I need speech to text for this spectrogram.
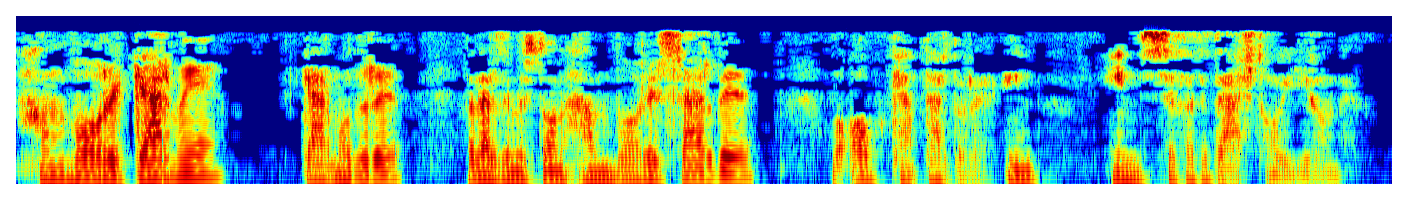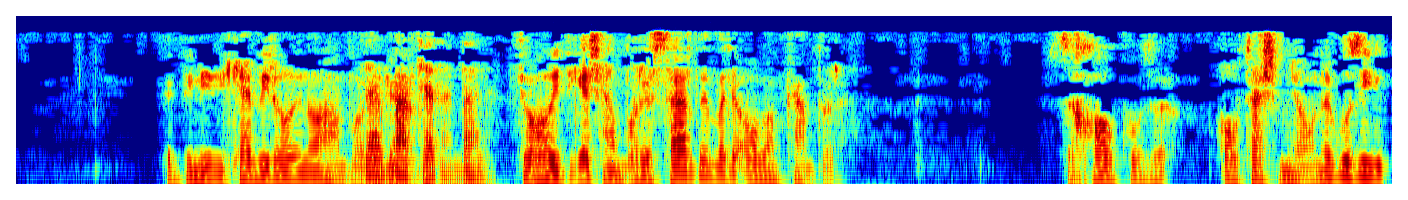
همواره گرمه گرما داره و در زمستان همواره سرده و آب کمتر داره. این این صفت دشت های ایرانه. ببینید کبیره ها اینا همواره در مرکزن بله. جاهای دیگه همواره سرده ولی آبم کم داره. ز خاک و آتش میانه گزید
